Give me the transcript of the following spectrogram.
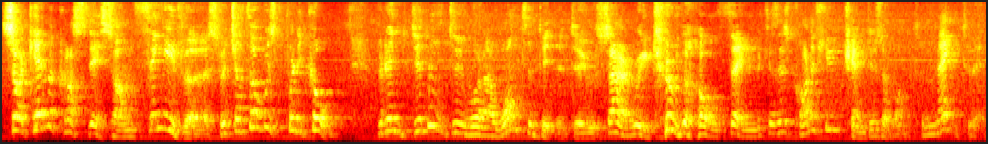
So I came across this on Thingiverse, which I thought was pretty cool. But it didn't do what I wanted it to do, so I redrew the whole thing because there's quite a few changes I want to make to it.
